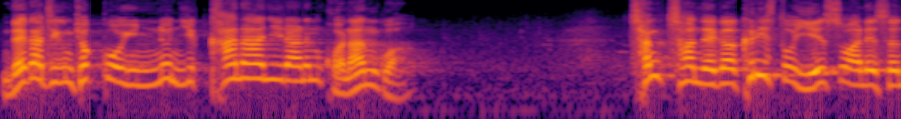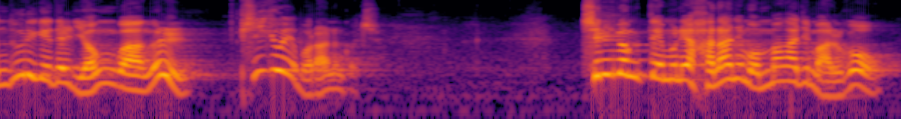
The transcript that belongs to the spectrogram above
내가 지금 겪고 있는 이 가난이라는 고난과 장차 내가 그리스도 예수 안에서 누리게 될 영광을 비교해 보라는 거죠. 질병 때문에 하나님 원망하지 말고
